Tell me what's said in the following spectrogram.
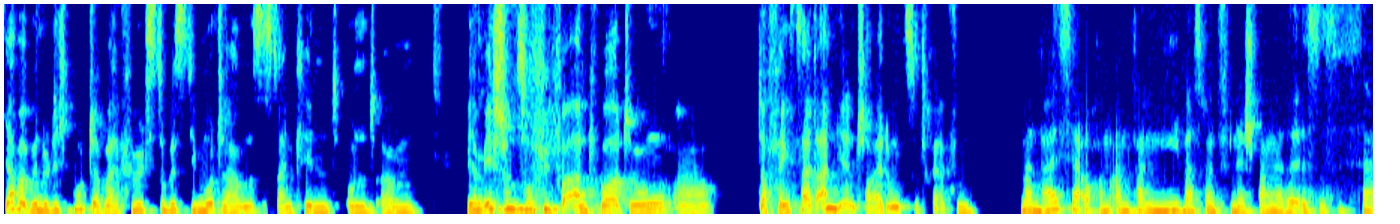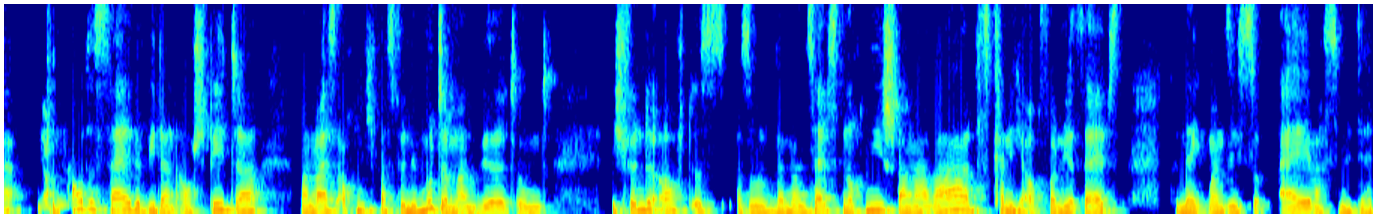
Ja, aber wenn du dich gut dabei fühlst, du bist die Mutter und es ist dein Kind. Und ähm, wir haben eh schon so viel Verantwortung. Äh, da fängt es halt an, die Entscheidung zu treffen man weiß ja auch am Anfang nie, was man für eine Schwangere ist. Es ist ja, ja, genau dasselbe wie dann auch später. Man weiß auch nicht, was für eine Mutter man wird. Und ich finde oft ist, also wenn man selbst noch nie schwanger war, das kenne ich auch von mir selbst, dann denkt man sich so, ey, was mit der,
